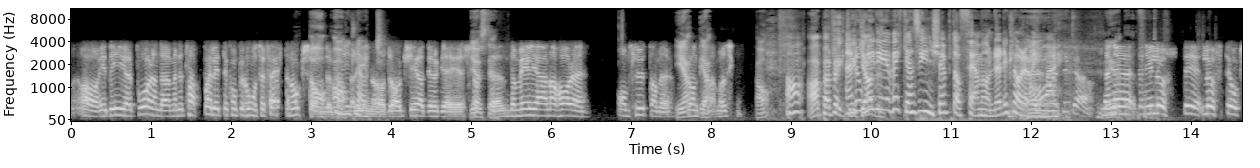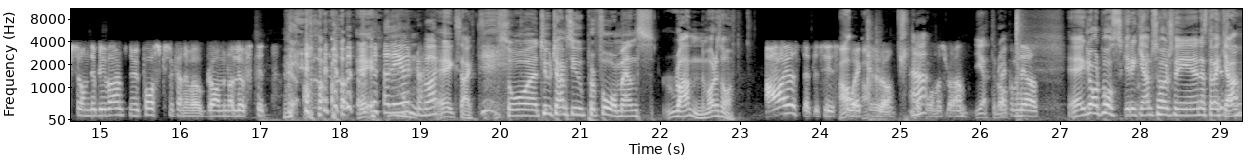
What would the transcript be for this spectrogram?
ja, idéer på den där, men det tappar lite kompressionseffekten också Ja, om du ja. blandar är in och dragkedjor och grejer. Så att, eh, de vill gärna ha det omslutande Ja, runt ja. hela muskeln. Ja. Ja. ja, perfekt Ja, då Rickard. blir det veckans inköp då, 500. Det klarar vi, Ja. Ingmar. Den är, den är luftig, luftig också. Om det blir varmt nu i påsk så kan det vara bra med något luftigt. Eh, Ja, det är underbart. Exakt. Så eh, two times you performance run, var det så? Ja, just det. Precis. Ja, 2XU då. Ja. Performance run. Jättebra. Rekommenderas. Eh, glad påsk Rickard, så hörs vi nästa vecka.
